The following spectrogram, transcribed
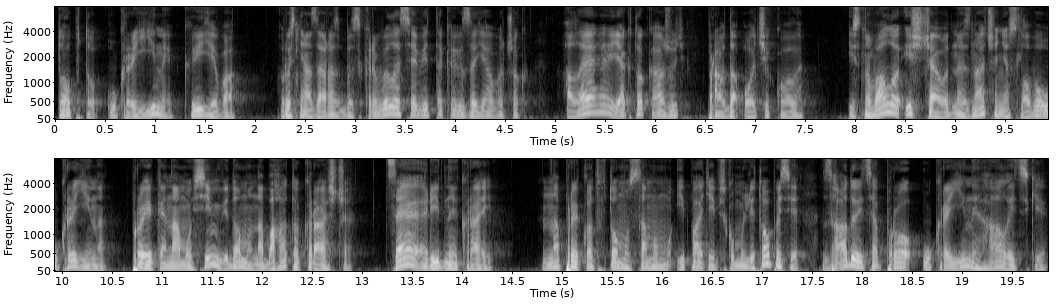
тобто України Києва. Русня зараз би скривилася від таких заявочок, але, як то кажуть, правда очі коле. Існувало іще одне значення слова Україна, про яке нам усім відомо набагато краще це рідний край. Наприклад, в тому самому Іпатіївському літописі згадується про України Галицькі,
